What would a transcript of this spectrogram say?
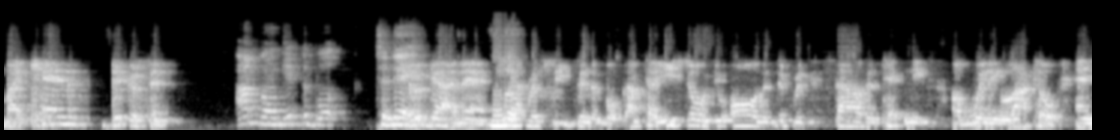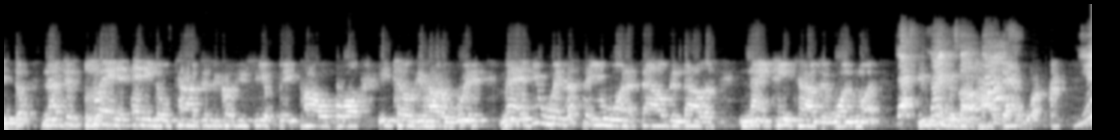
by Ken Dickerson. I'm gonna get the book today. Good guy, man. He look- got receipts in the book. I'm telling you, he shows you all the different styles and techniques of winning lotto. And don't, not just playing it any old time just because you see a big Powerball. He tells you how to win it. Man, if you win, let's say you won a $1,000 19 times in one month. That's You think about how that works. Yeah.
